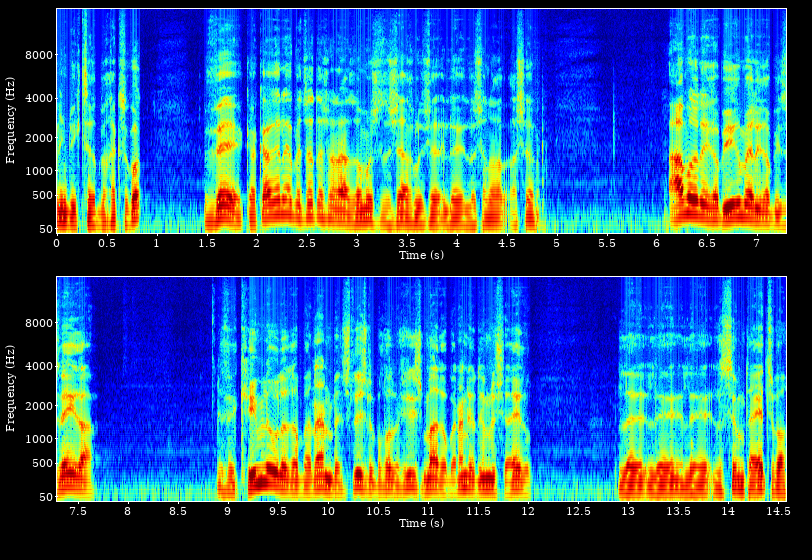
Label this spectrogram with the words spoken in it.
אם נקצרת בחג סוכות, וקקר אליה בצאת השנה, זה אומר שזה שייך לש, לשנה אשר. אמר לרבי ירמיה לרבי זיירא, וקימלו לרבנן בין שליש לפחות משליש, מה רבנן יודעים לשער, לשים את האצבע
